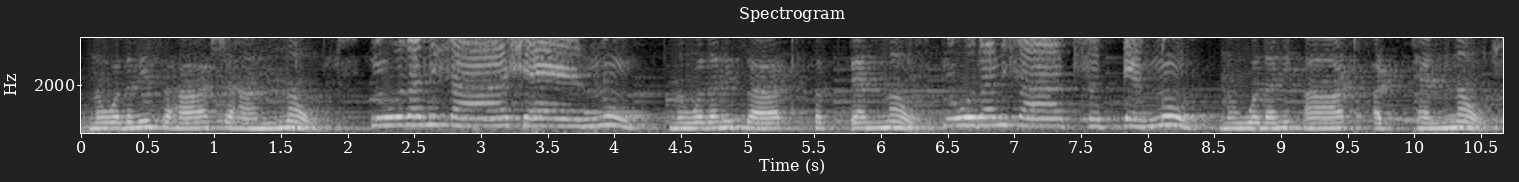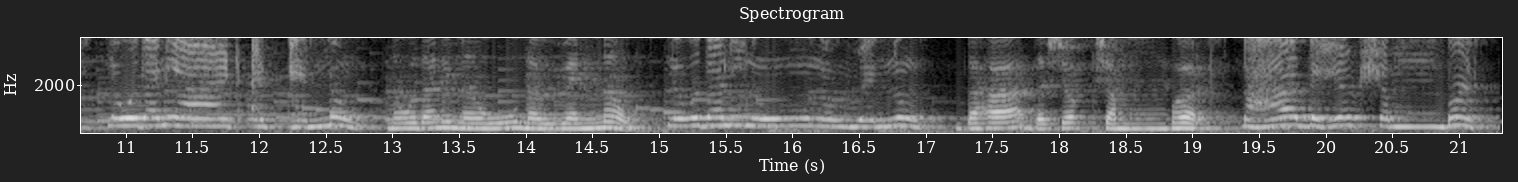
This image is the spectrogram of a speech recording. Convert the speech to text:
नव्वद आणि सहा शहाण्णव नव्वद आणि सहा शहाण्णव नव्वद आणि सात सत्त्याण्णव नव्वद आणि सात सत्त्याण्णव नव्वद आणि आठ अठ्ठ्याण्णव नव्वद आणि आठ अठ्ठ्याण्णव नव्वद आणि नऊ नव्याण्णव नव्वद आणि नऊ नव्याण्णव दहा दशक शंभर. दहा दशक शंभर.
